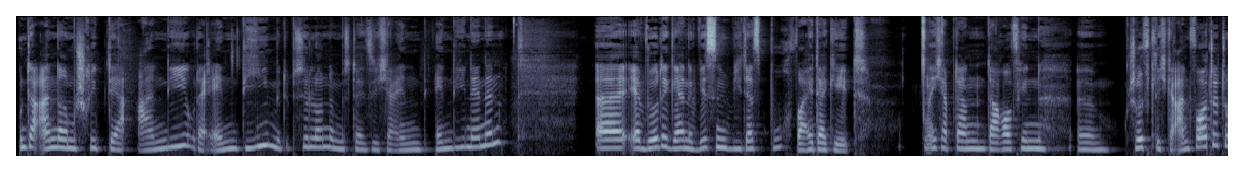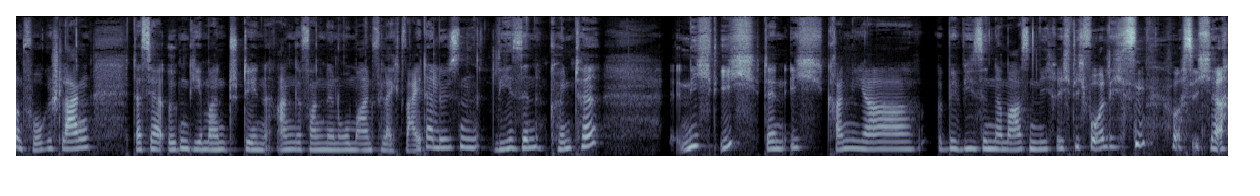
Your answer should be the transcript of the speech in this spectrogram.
Unter anderem schrieb der Andy oder Andy mit Y, dann müsste er sich ja Andy nennen. Äh, er würde gerne wissen, wie das Buch weitergeht. Ich habe dann daraufhin äh, schriftlich geantwortet und vorgeschlagen, dass ja irgendjemand den angefangenen Roman vielleicht weiterlösen lesen könnte. Nicht ich, denn ich kann ja bewiesenermaßen nicht richtig vorlesen, was ich ja,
